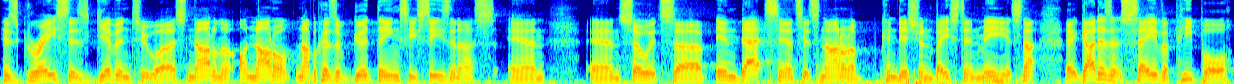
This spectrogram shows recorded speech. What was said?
his grace is given to us not on the not on not because of good things he sees in us. And and so it's uh, in that sense it's not on a condition based in me. It's not uh, god doesn't save a people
